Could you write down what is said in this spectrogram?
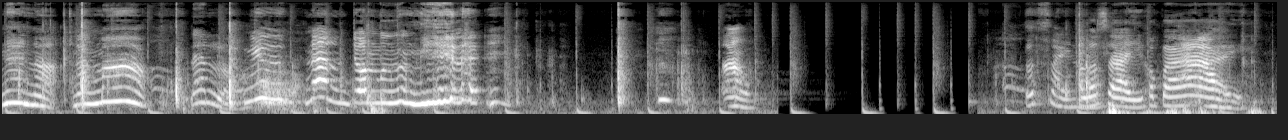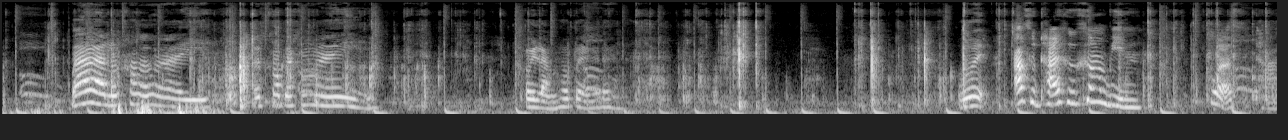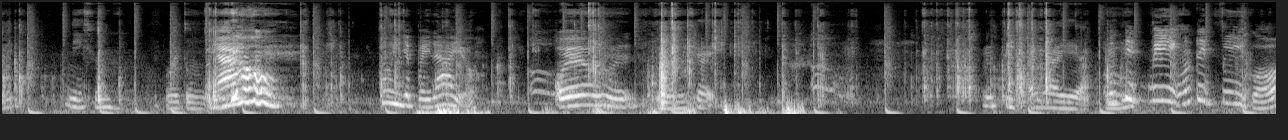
แน่นอะแน่นมากแน่นเหรอนี่แน่นจนมืออย่างนี้เลยอ้าวรถใส่เอารถใส่เข้าไปบ้า รถเข้าไปรถเข้าไปข้างในถอยหลังเข้าไปก็ได้เฮ้ยอะสุดท้ายคือเครื่องบินตัวสุดท้ายนี่ขึ้นไว้ตรงนี้ยาวเครื่องบินจะไปได้เหรอโอ้ยโอ้ยโอ้ยไม่ใช่มันติดอะไรอะ มันติดปีก มันติดปีกเหรอ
